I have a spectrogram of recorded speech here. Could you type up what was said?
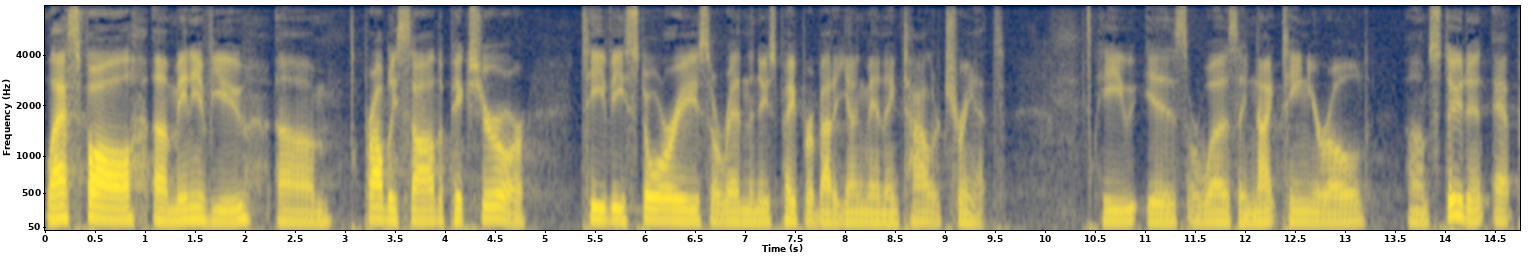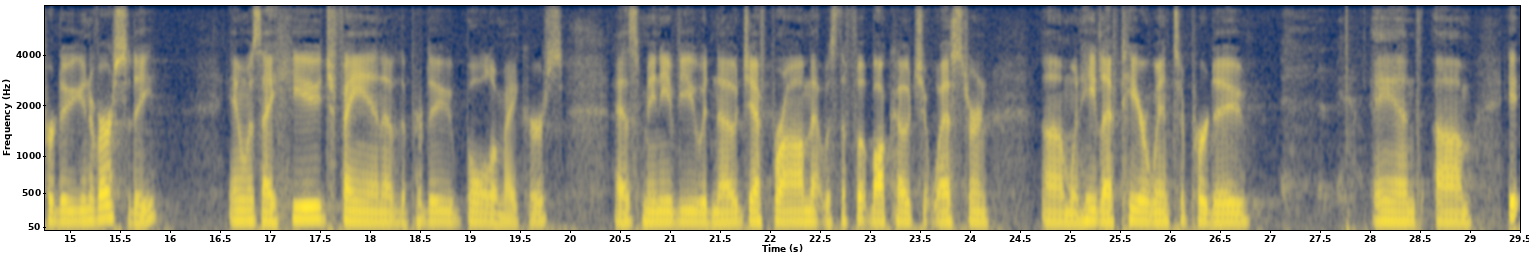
Last fall, uh, many of you um, probably saw the picture or TV stories or read in the newspaper about a young man named Tyler Trent. He is or was a 19 year old um, student at Purdue University and was a huge fan of the Purdue Boilermakers. as many of you would know, Jeff Brohm, that was the football coach at Western, um, when he left here, went to Purdue. And um, it,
